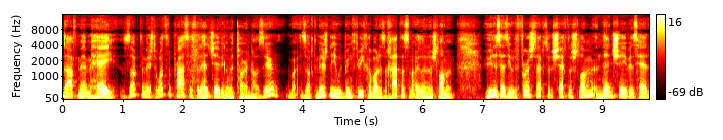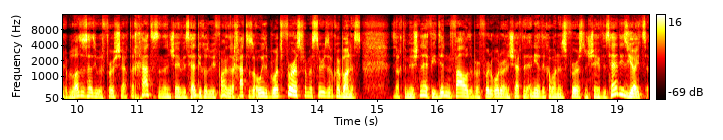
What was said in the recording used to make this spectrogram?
Daf Mem Hey. Zok the Mishnah. What's the process for the head shaving of a Tar Nazir? Zok the Mishnah. He would bring three karbanos, a chatas, an oil, and a shlamim. Yehuda says he would first shech the shlamim and then shave his head. Rabbi says he would first shech the chatas and then shave his head because we find that a chatas is always brought first from a series of karbanos. Zok the Mishnah. If he didn't follow the preferred order and shechted any of the karbanos first and shaved his head, he's yoytze.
